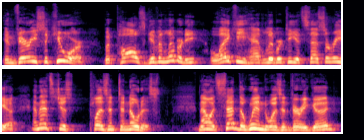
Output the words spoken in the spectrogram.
and very secure. But Paul's given liberty like he had liberty at Caesarea. And that's just pleasant to notice. Now, it said the wind wasn't very good.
